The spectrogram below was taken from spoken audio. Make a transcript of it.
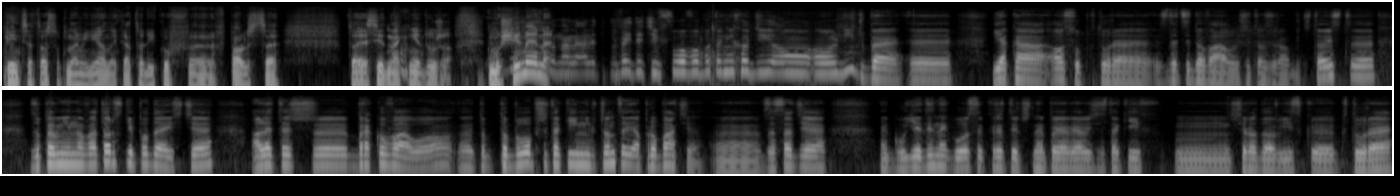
500 osób na miliony katolików w Polsce to jest jednak niedużo. Musimy... Ale, ale wejdę ci w słowo, bo to nie chodzi o, o liczbę, y, jaka osób, które zdecydowały się to zrobić. To jest y, zupełnie nowatorskie podejście, ale też y, brakowało, y, to, to było przy takiej milczącej aprobacie. Y, w zasadzie jedyne głosy krytyczne pojawiały się z takich mm, środowisk, y, które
